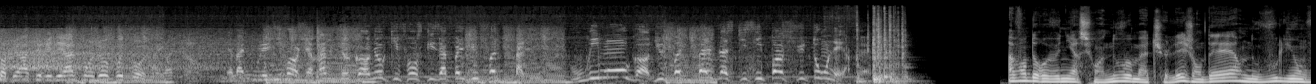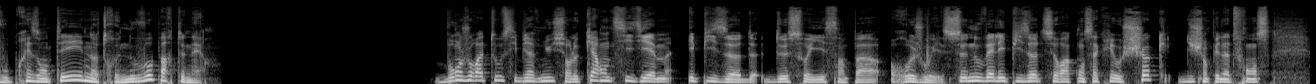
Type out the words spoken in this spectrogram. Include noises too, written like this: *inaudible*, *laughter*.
température idéale pour jouer au football. Eh ben, tous les dimanches, il y a 22 corneaux qui font ce qu'ils appellent du football. Oui, mon gars, du football, là, ce qui s'y passe sur ton herbe. Avant de revenir sur un nouveau match légendaire, nous voulions vous présenter notre nouveau partenaire. Bonjour à tous et bienvenue sur le 46e épisode de Soyez sympa, rejouer. Ce nouvel épisode sera consacré au choc du championnat de France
